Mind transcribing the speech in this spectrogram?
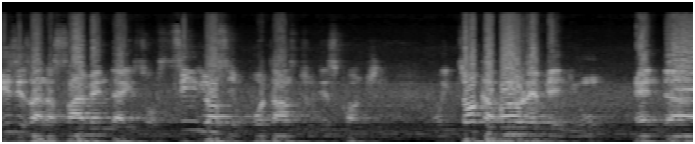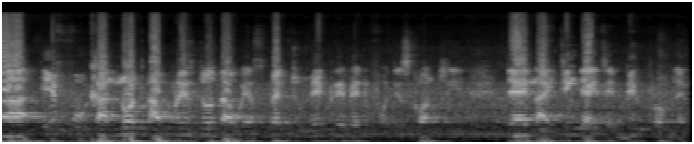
This is an assignment that is of serious importance to this country. We talk about revenue, and uh, if we cannot appraise those that we expect to make revenue for this country, then I think there is a big problem.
